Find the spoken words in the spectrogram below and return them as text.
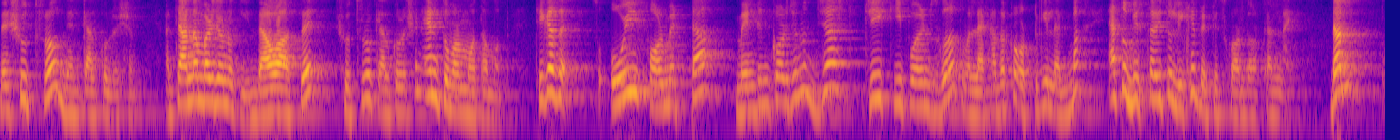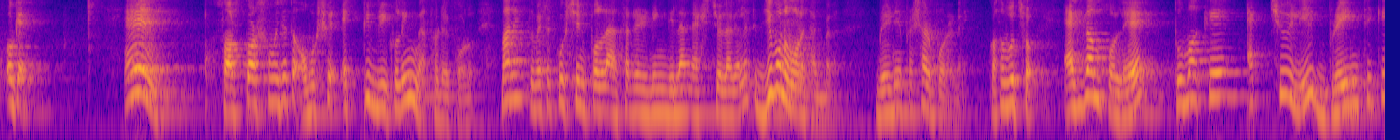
দেন সূত্র দেন ক্যালকুলেশন আর চার নম্বরের জন্য কি? দেওয়া আছে, সূত্র ক্যালকুলেশন এন্ড তোমার মতামত। ঠিক আছে? সো ওই ফরম্যাটটা মেনটেন করার জন্য জাস্ট যে কি পয়েন্টসগুলো তোমার লেখা দরকার, ওটুকুই লিখবা। এত বিস্তারিত লিখে প্র্যাকটিস করার দরকার নাই। ডান ওকে এন্ড সলভ করার সময় যাতে অবশ্যই অ্যাক্টিভ রিকলিং মেথডে করো মানে তুমি একটা কোশ্চেন পড়লে অ্যান্সার রিডিং দিলা নেক্সট চলে গেলে, জীবনও মনে থাকবে না। ব্রেনে প্রেশার পড়ে নেয় কথা বুঝছ? এক্সাম হলে তোমাকে অ্যাকচুয়ালি ব্রেইন থেকে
